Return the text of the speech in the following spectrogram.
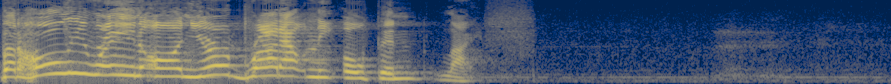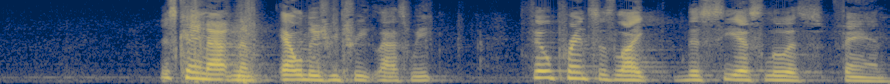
but holy rain on your brought out in the open life. This came out in the elders retreat last week. Phil Prince is like this C.S. Lewis fan,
